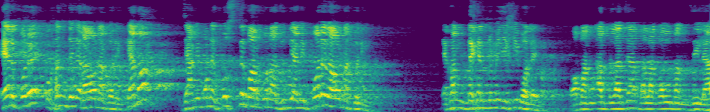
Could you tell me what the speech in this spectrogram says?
এরপরে ওখান থেকে রওনা করে। কেন? যে আমি মনে বুঝতে পারব না যদি আমি পরে রওনা করি। এখন দেখেন নবীজি কি অমান আদলাজা বালাগল মানজিলা।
